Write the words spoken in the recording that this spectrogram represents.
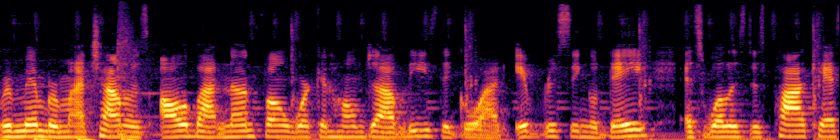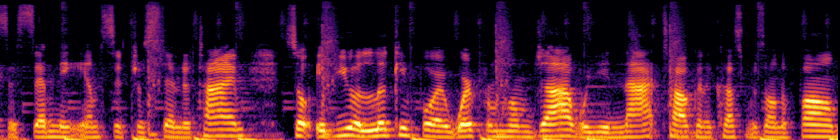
Remember, my channel is all about non phone work at home job leads that go out every single day, as well as this podcast at 7 a.m. Central Standard Time. So if you are looking for a work from home job where you're not talking to customers on the phone,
